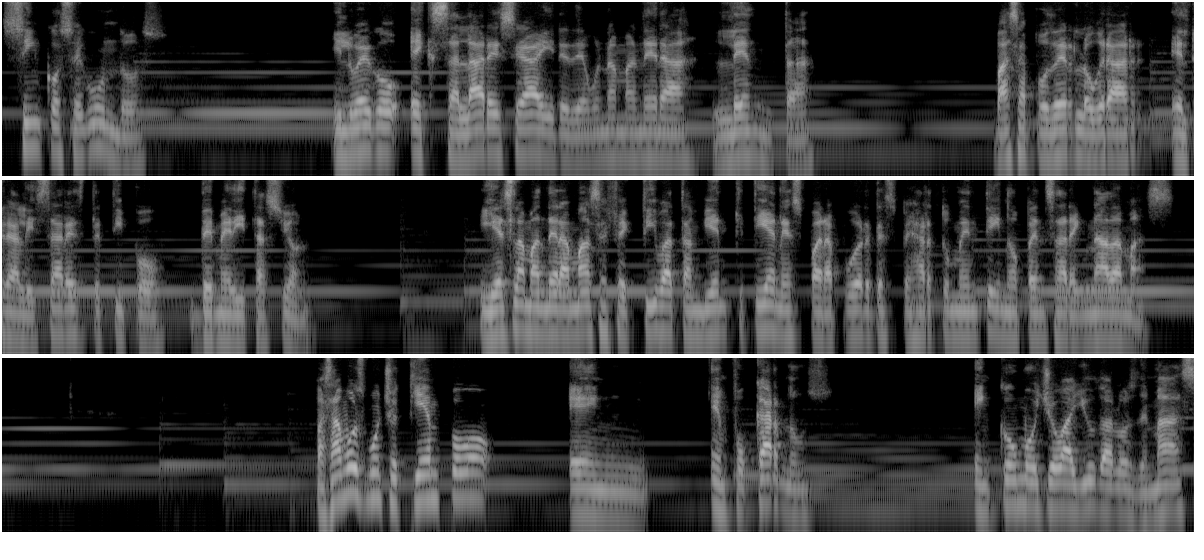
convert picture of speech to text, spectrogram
cinco segundos y luego exhalar ese aire de una manera lenta, vas a poder lograr el realizar este tipo de meditación. Y es la manera más efectiva también que tienes para poder despejar tu mente y no pensar en nada más. Pasamos mucho tiempo en enfocarnos en cómo yo ayudo a los demás,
